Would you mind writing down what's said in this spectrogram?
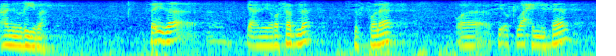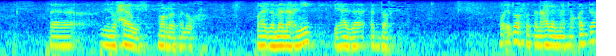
عن الغيبة؟ فإذا يعني رسبنا في الصلاة وفي إصلاح اللسان فلنحاول مرة أخرى. وهذا ما نعنيه بهذا الدرس. وإضافة على ما تقدم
